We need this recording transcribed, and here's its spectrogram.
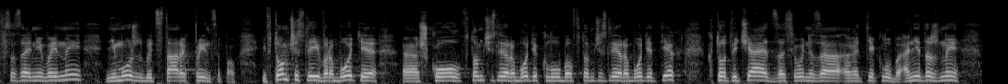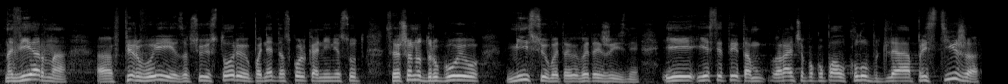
в состоянии войны, не может быть старых принципов. И в том числе и в работе э, школ, в том числе и в работе клубов, в том числе и в работе тех, кто отвечает за сегодня за э, те клубы. Они должны, наверное, э, впервые за всю историю понять, насколько они несут совершенно другую миссию в этой, в этой жизни. И если ты там раньше покупал клуб для престижа,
